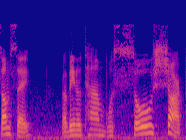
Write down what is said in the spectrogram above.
some say Rabbeinu Tam was so sharp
